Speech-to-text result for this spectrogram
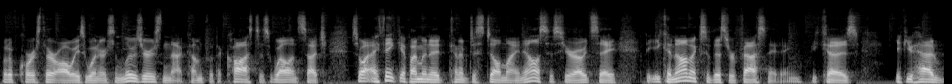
But of course, there are always winners and losers, and that comes with a cost as well and such. So I think if I'm going to kind of distill my analysis here, I would say the economics of this are fascinating because if you had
